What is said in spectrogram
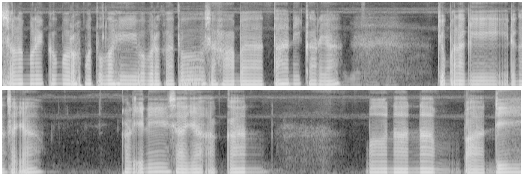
assalamualaikum warahmatullahi wabarakatuh, sahabat tani karya. Jumpa lagi dengan saya. Kali ini saya akan menanam padi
